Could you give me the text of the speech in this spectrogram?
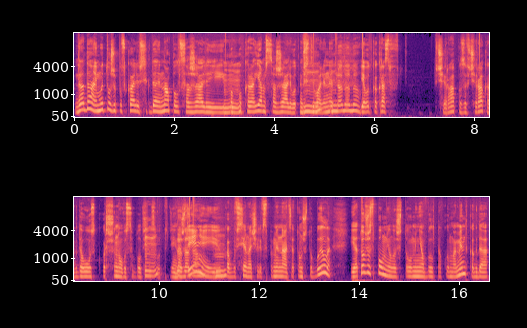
Да-да, и мы тоже пускали всегда и на пол сажали, и mm-hmm. по, по краям сажали вот на фестивале mm-hmm. Да-да-да. Я вот как раз вчера, позавчера, когда у Коршиноваса был сейчас mm-hmm. вот день да, рождения, да, да. и mm-hmm. как бы все начали вспоминать о том, что было. И я тоже вспомнила, что у меня был такой момент, когда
